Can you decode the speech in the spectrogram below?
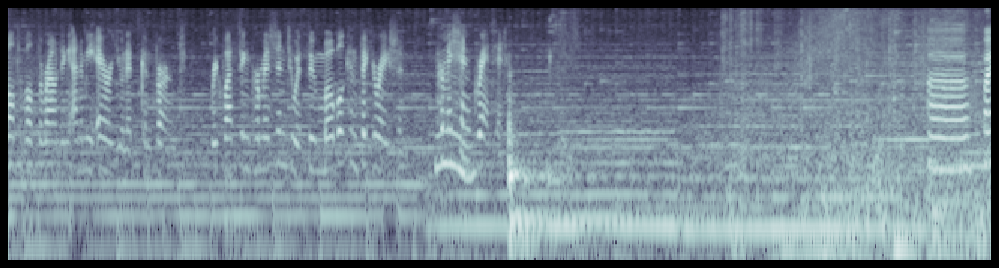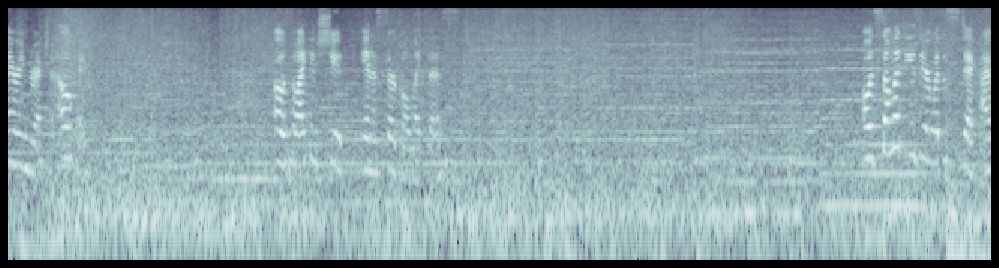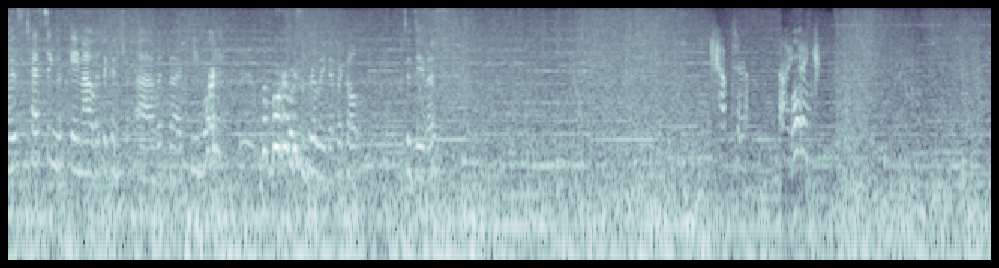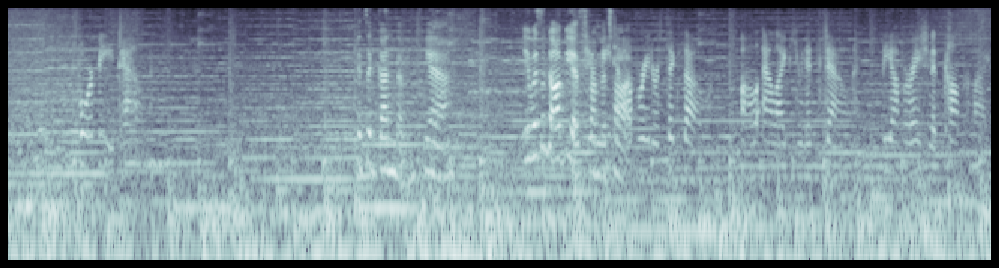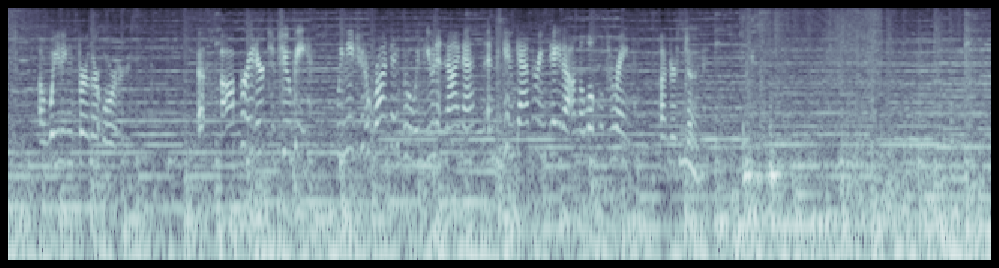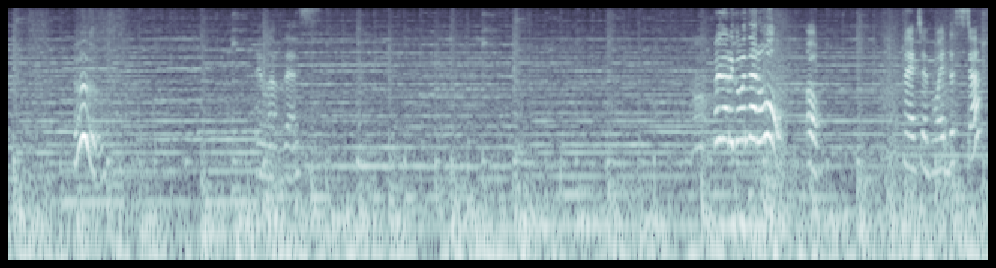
Multiple surrounding enemy air units confirmed. Requesting permission to assume mobile configuration. Permission granted. Uh, firing direction. Oh, okay. Oh, so I can shoot in a circle like this. Oh, it's so much easier with the stick. I was testing this game out with the uh, with the keyboard before. It was really difficult to do this. Captain, I Oh. think 4B down. It's a Gundam. Yeah. It wasn't obvious from the 2B to top. Operator 6-0. All allied units down. The operation is compromised. Awaiting further orders. Uh, operator to 2B. We need you to rendezvous with Unit 9S and begin gathering data on the local terrain. Understood. Ooh. I love this. I gotta go in that hole! Oh. I have to avoid this stuff?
